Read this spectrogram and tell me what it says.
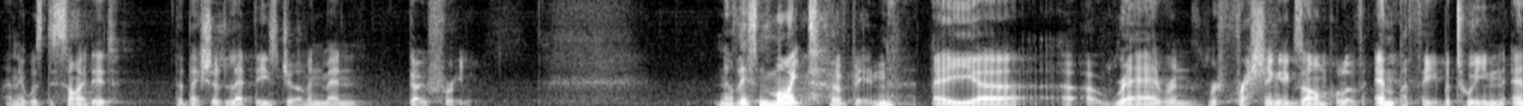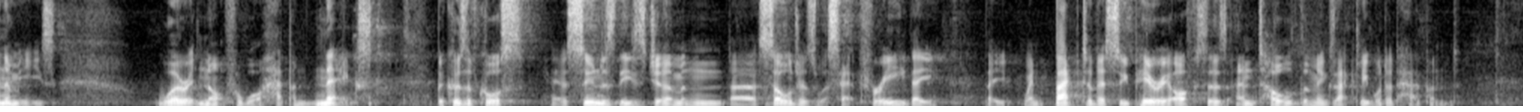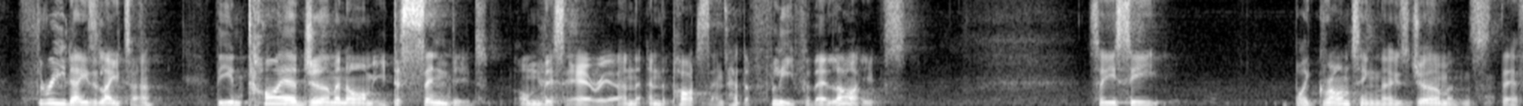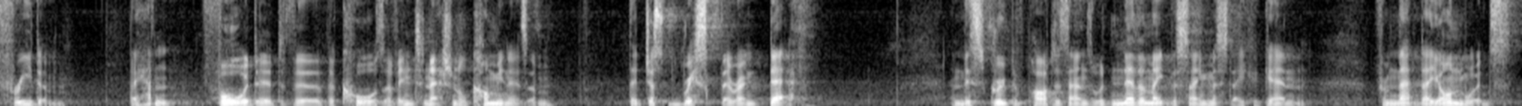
and it was decided that they should let these German men go free. Now, this might have been a, uh, a rare and refreshing example of empathy between enemies, were it not for what happened next. Because, of course, you know, as soon as these German uh, soldiers were set free, they, They went back to their superior officers and told them exactly what had happened. Three days later, the entire German army descended on this area, and, and the partisans had to flee for their lives. So you see, by granting those Germans their freedom, they hadn't forwarded the, the cause of international communism, they'd just risked their own death. And this group of partisans would never make the same mistake again. From that day onwards,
